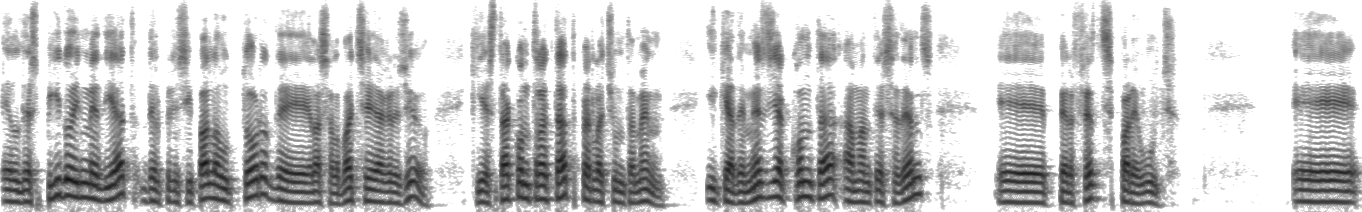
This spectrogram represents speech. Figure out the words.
el despido immediat del principal autor de la salvatge agressió, qui està contractat per l'Ajuntament i que, a més, ja compta amb antecedents eh, per fets pareguts. Eh,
